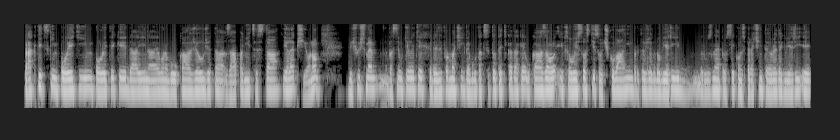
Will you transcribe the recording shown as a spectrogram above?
praktickým pojetím politiky dají najevo nebo ukážou, že ta západní cesta je lepší. Ono, když už jsme vlastně u těch dezinformačních webů, tak se to teďka také ukázalo i v souvislosti s očkováním, protože kdo věří různé prostě konspirační teorie, tak věří i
